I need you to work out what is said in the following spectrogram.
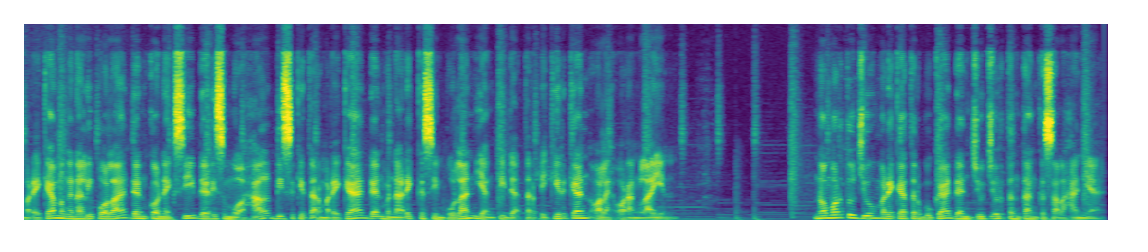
Mereka mengenali pola dan koneksi dari semua hal di sekitar mereka dan menarik kesimpulan yang tidak terpikirkan oleh orang lain. Nomor 7. Mereka terbuka dan jujur tentang kesalahannya.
